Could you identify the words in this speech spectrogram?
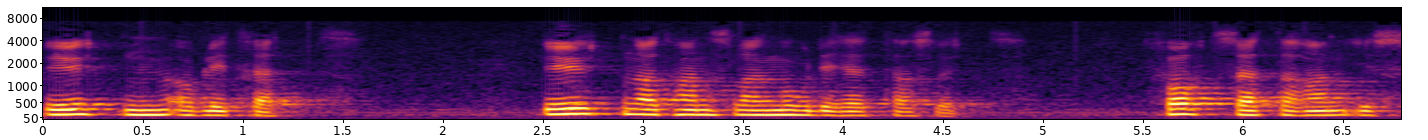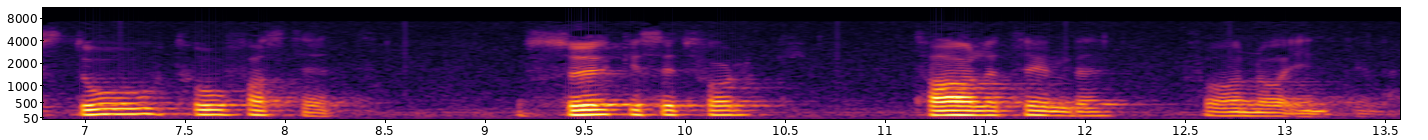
Uten å bli trett, uten at hans langmodighet tar slutt, fortsetter han i stor trofasthet å søke sitt folk, tale til det for å nå inn til det.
